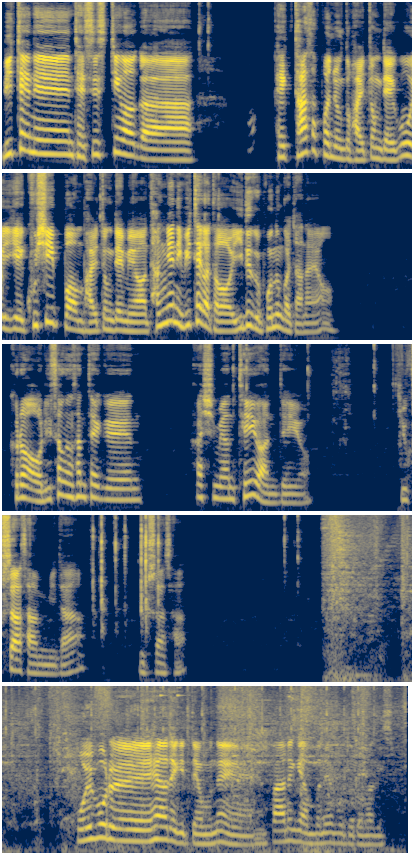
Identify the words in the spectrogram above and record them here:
밑에는 데스 스팅어가 105번 정도 발동되고 이게 90번 발동되면 당연히 밑에가 더 이득을 보는 거잖아요. 그런 어리석은 선택은 하시면 돼요, 안 돼요? 644입니다. 644. 올보를 해야 되기 때문에 빠르게 한번 해보도록 하겠습니다.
